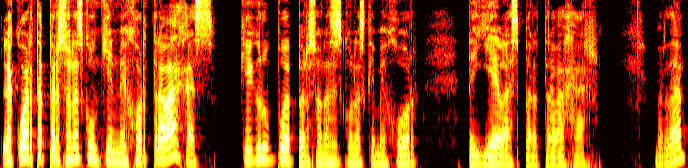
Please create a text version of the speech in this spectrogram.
La cuarta, personas con quien mejor trabajas. ¿Qué grupo de personas es con las que mejor te llevas para trabajar? ¿Verdad?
